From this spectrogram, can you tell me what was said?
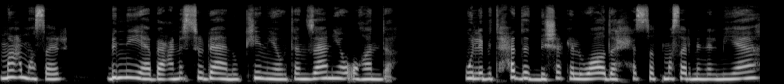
مع مصر بالنيابة عن السودان وكينيا وتنزانيا وأوغندا واللي بتحدد بشكل واضح حصة مصر من المياه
